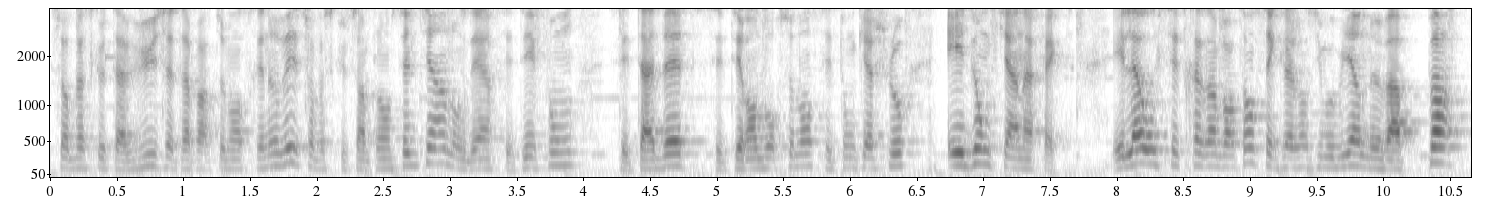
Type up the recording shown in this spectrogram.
soit parce que tu as vu cet appartement se rénover, soit parce que simplement c'est le tien. Donc derrière, c'est tes fonds, c'est ta dette, c'est tes remboursements, c'est ton cash flow. Et donc, il y a un affect. Et là où c'est très important, c'est que l'agence immobilière ne va pas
